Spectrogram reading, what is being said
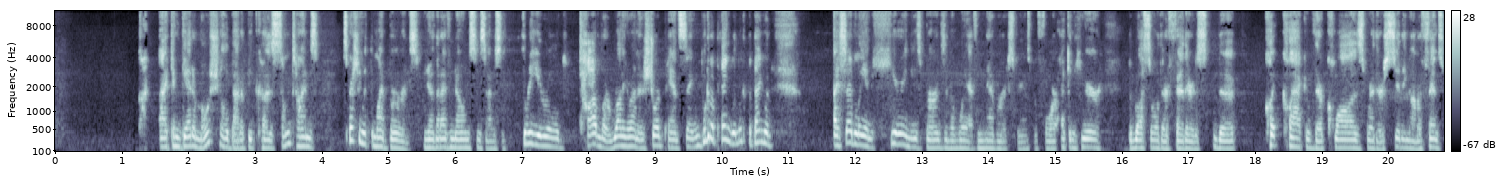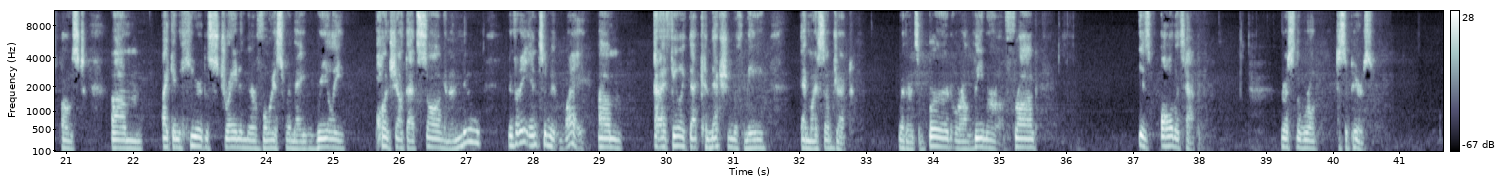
I can get emotional about it because sometimes especially with my birds, you know, that I've known since I was a three year old toddler running around in short pants saying, Look at the penguin, look at the penguin. I suddenly am hearing these birds in a way I've never experienced before. I can hear the rustle of their feathers, the click clack of their claws where they're sitting on a fence post. Um, I can hear the strain in their voice when they really punch out that song in a new and very intimate way. Um, and I feel like that connection with me and my subject whether it's a bird or a lemur or a frog, is all that's happening. The rest of the world disappears.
